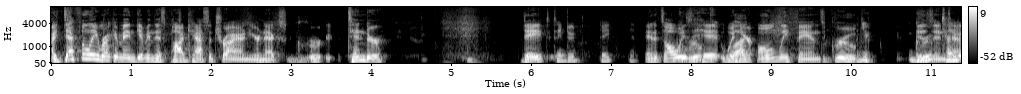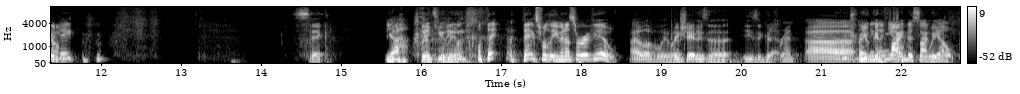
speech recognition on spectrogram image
I definitely recommend giving this podcast a try on your next gr- Tinder date, Tinder date. Yeah. and it's always Group? a hit when What? your OnlyFans group Your group in Tinder town. date. Sick. Yeah. Thank you, Leland. Leland. Well, th- thanks for leaving us a review. I love Leland. Appreciate it. he's a he's a good friend. Uh, You can find Yelp. us on Wait. Yelp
